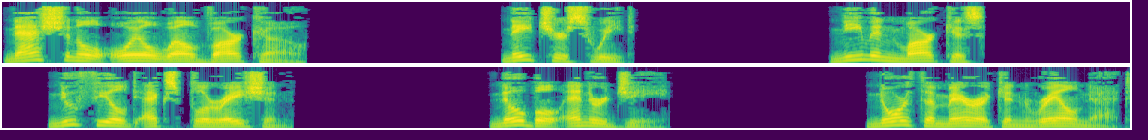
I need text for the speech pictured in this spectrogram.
National Oil Well Varco NatureSweet Neiman Marcus Newfield Exploration Noble Energy North American Railnet.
